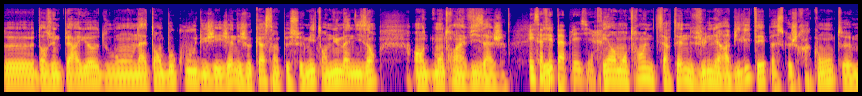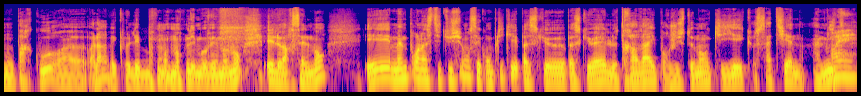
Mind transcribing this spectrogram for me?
euh, dans une période où on attend beaucoup du GIGN et je casse un peu ce mythe en humanisant, en montrant un visage Et ça Et- fait pas plaisir. et en montrant une certaine vulnérabilité parce que je raconte euh, mon parcours, euh, voilà, avec les bons moments, les mauvais moments et le harcèlement. Et même pour l'institution, c'est compliqué parce que parce que elle, le travail pour justement qu'il y ait que ça tienne un mythe, Ouais.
